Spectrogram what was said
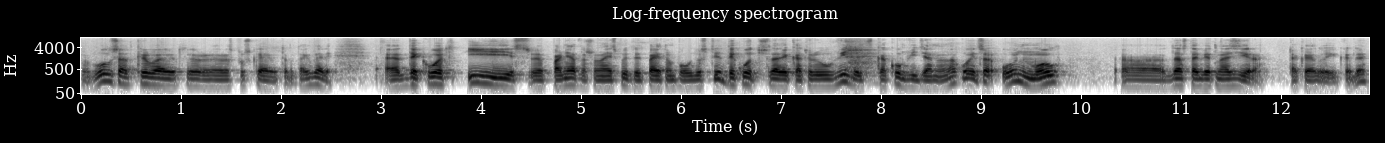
Волосы открывают, распускают и так далее. Э, так вот, и понятно, что она испытывает по этому поводу стыд. Так вот, человек, который увидел, в каком виде она находится, он, мол, э, даст обет Назира. Такая логика, да?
